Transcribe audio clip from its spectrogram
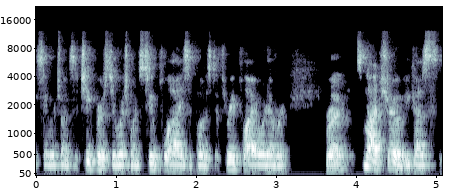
see which one's the cheapest or which one's two ply as opposed to three ply or whatever. Right. It's not true because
